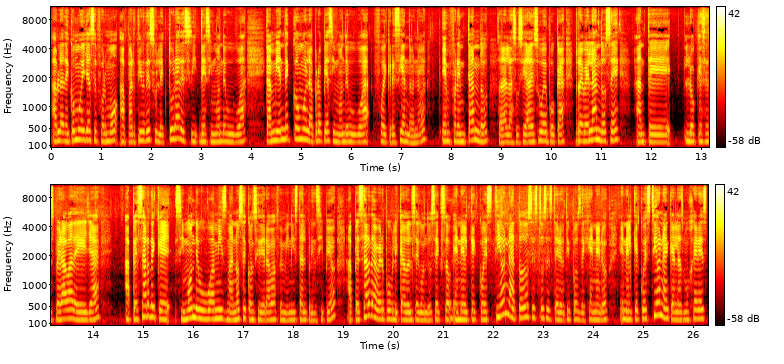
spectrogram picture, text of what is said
habla de cómo ella se formó a partir de su lectura de, Simón de Beauvoir, también de cómo la propia Simón de Beauvoir fue creciendo, ¿no? enfrentando a la sociedad de su época, revelándose ante lo que se esperaba de ella a pesar de que Simone de Beauvoir misma no se consideraba feminista al principio, a pesar de haber publicado El segundo sexo, en el que cuestiona todos estos estereotipos de género, en el que cuestiona que a las mujeres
